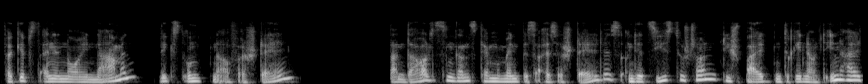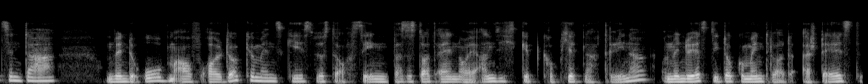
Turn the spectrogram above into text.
vergibst einen neuen Namen, klickst unten auf Erstellen. Dann dauert es einen ganz kleinen Moment, bis alles erstellt ist. Und jetzt siehst du schon, die Spalten Trainer und Inhalt sind da. Und wenn du oben auf All Documents gehst, wirst du auch sehen, dass es dort eine neue Ansicht gibt, gruppiert nach Trainer. Und wenn du jetzt die Dokumente dort erstellst,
